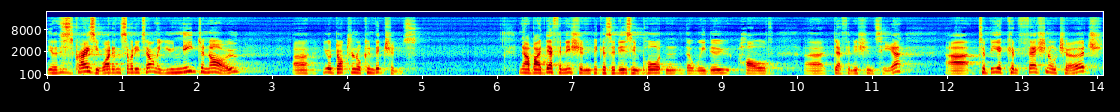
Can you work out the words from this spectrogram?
You know, this is crazy. Why didn't somebody tell me? You need to know uh, your doctrinal convictions. Now, by definition, because it is important that we do hold uh, definitions here, uh, to be a confessional church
